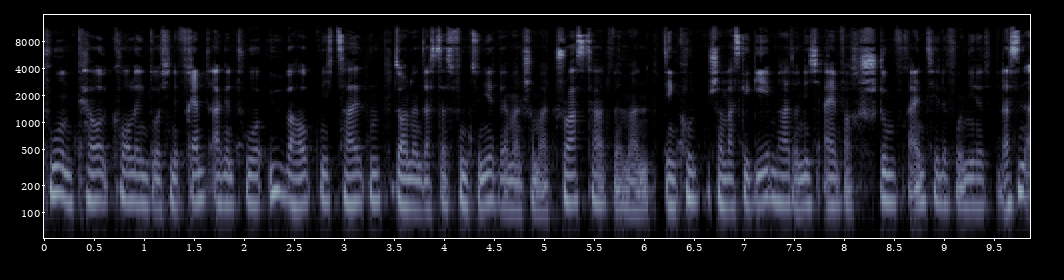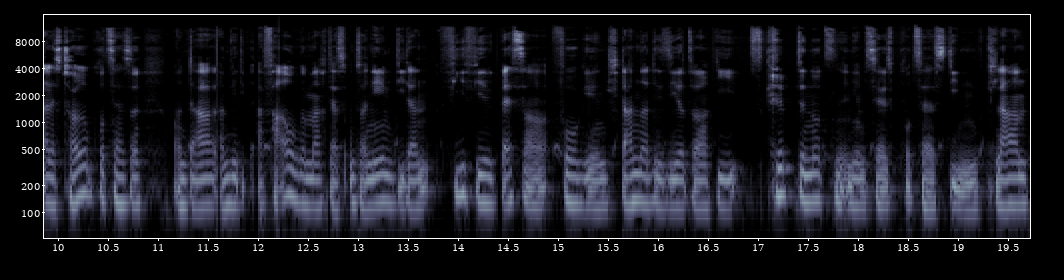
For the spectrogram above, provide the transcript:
puren Calling durch eine Fremdagentur überhaupt nichts halten, sondern dass das funktioniert, wenn man schon mal Trust hat, wenn man den Kunden schon was gegeben hat und nicht einfach stumpf rein telefoniert. Das sind alles teure Prozesse und da haben wir die Erfahrung gemacht, dass Unternehmen, die dann viel, viel besser vorgehen, standardisierter, die Skripte nutzen in ihrem Sales-Prozess, die einen klaren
